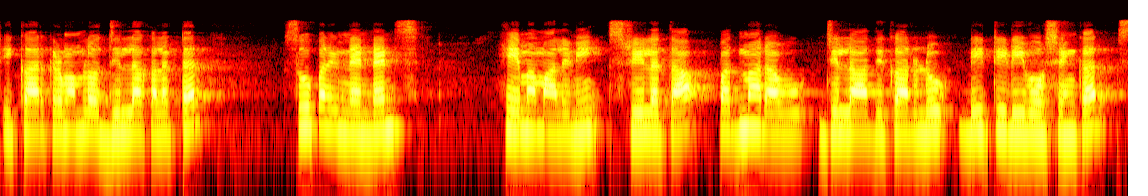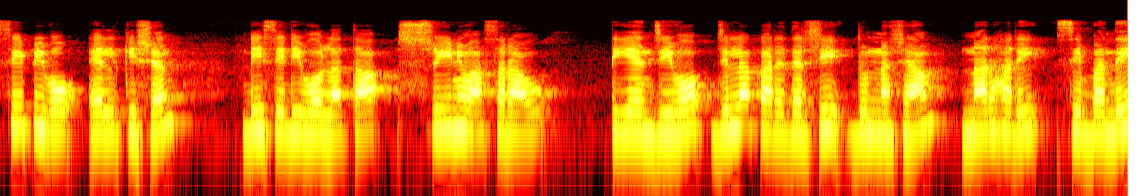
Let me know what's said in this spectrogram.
ఈ కార్యక్రమంలో జిల్లా కలెక్టర్ సూపరింటెండెంట్స్ హేమమాలిని శ్రీలత పద్మారావు జిల్లా అధికారులు DTDO Shankar CPO L Kishan DCDO Latha Srinivasarao TNGO జిల్లా కార్యదర్శి దున్నశ్యామ్ నర్హరి సిబ్బంది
